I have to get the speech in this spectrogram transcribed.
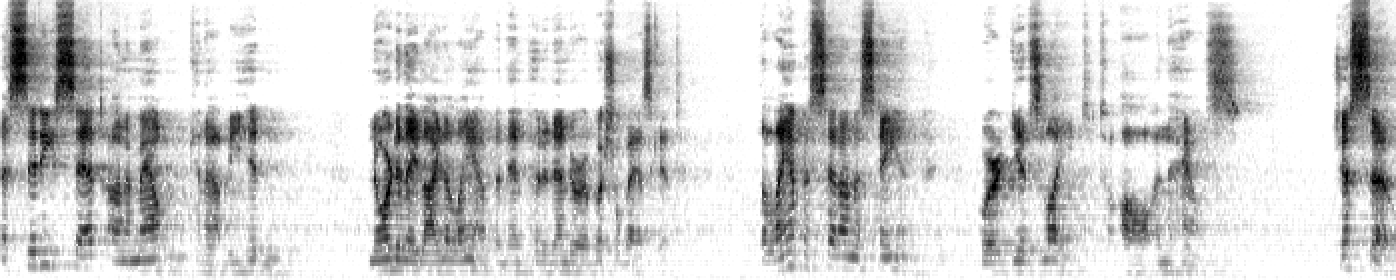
A city set on a mountain cannot be hidden, nor do they light a lamp and then put it under a bushel basket. The lamp is set on a stand where it gives light to all in the house. Just so,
